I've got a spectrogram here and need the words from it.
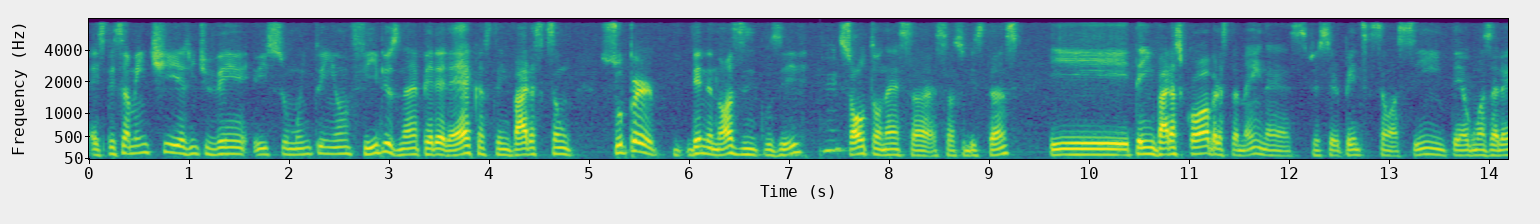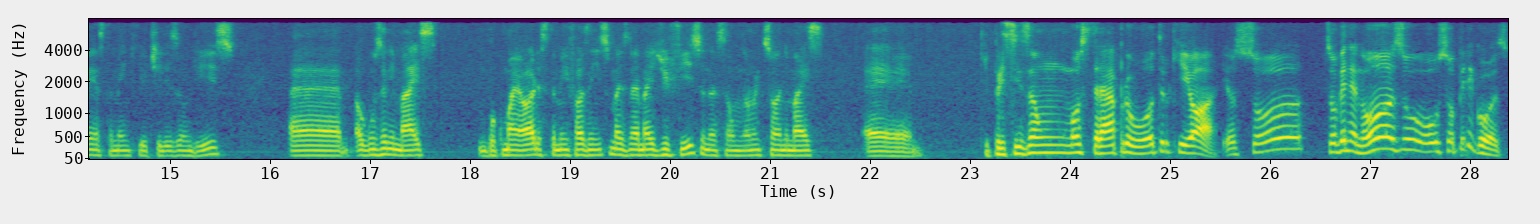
especialmente a gente vê isso muito em anfíbios, né? Pererecas, tem várias que são super venenosas, inclusive, uhum. soltam né, essa, essa substância. E tem várias cobras também, né? Serpentes que são assim, tem algumas aranhas também que utilizam disso. É, alguns animais um pouco maiores também fazem isso, mas não é mais difícil, né? São, normalmente são animais é, que precisam mostrar para o outro que, ó, eu sou sou venenoso ou sou perigoso.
